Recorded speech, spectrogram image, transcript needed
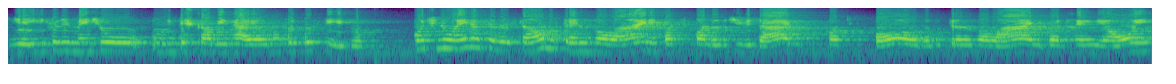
E aí, infelizmente, o, o intercâmbio em Israel não foi possível. Continuei na seleção, nos treinos online, participando das atividades, com a psicóloga, dos treinos online, com as reuniões.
